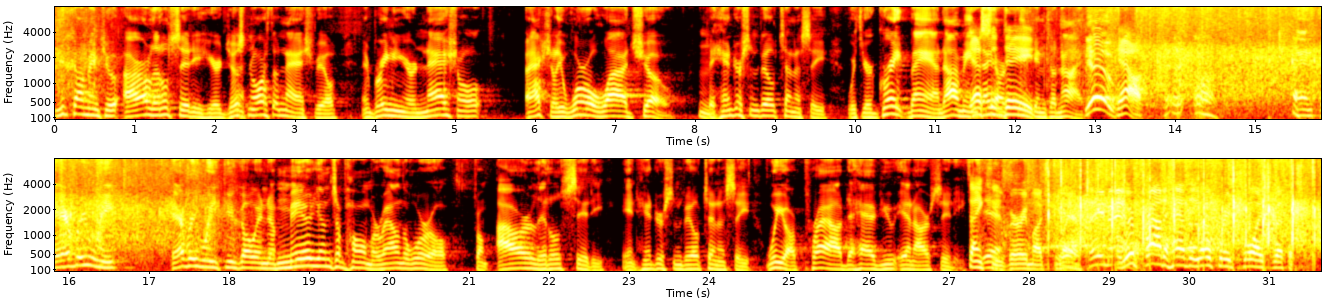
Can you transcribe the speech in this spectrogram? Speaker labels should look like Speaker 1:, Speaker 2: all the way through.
Speaker 1: you come into our little city here, just north of Nashville, and bringing your national, actually worldwide show
Speaker 2: Hmm.
Speaker 1: to Hendersonville, Tennessee, with your great band. I mean,
Speaker 2: Yes,
Speaker 1: they are
Speaker 2: indeed.
Speaker 1: kicking tonight. You.
Speaker 2: Yeah.
Speaker 1: And every week, every week you go into millions of homes around the world from our little city in Hendersonville, Tennessee. We are proud to have you in our city.
Speaker 2: Thank you very much, Duane.
Speaker 3: Amen.
Speaker 2: We're proud to have the Oak Ridge Boys with us.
